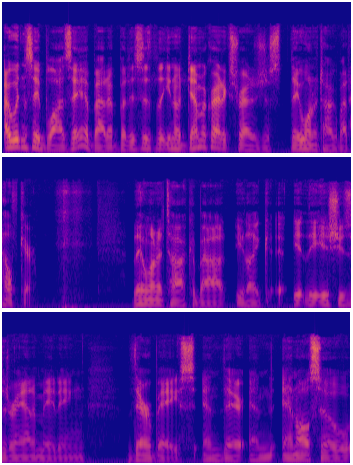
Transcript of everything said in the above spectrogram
I wouldn't say blasé about it, but it's just that you know, Democratic strategists they want to talk about healthcare. They want to talk about like i the issues that are animating their base and their and and also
